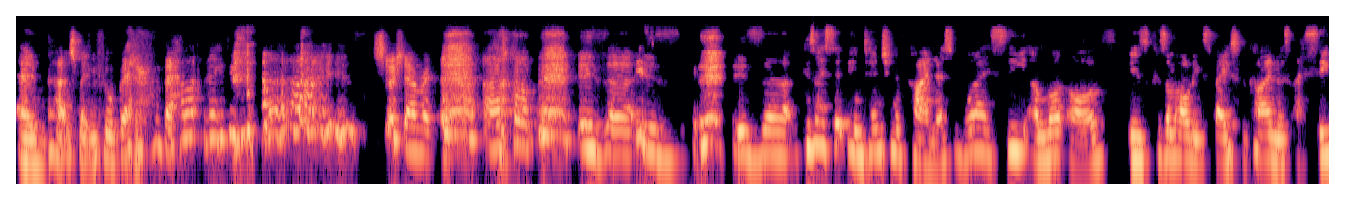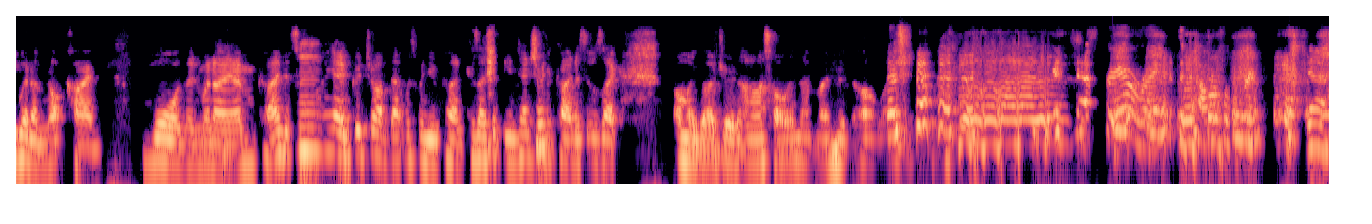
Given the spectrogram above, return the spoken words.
and perhaps make me feel better about it, maybe. sure, Shamron, um, is uh, is is because uh, I set the intention of kindness. What I see a lot of is because I'm holding space for kindness. I see when I'm not kind more than when I am kind. It's like, oh, yeah, good job. That was when you're kind. Because I set the intention for kindness. It was like, oh my God, you're an asshole in that moment. Oh, it's that prayer, right? It's a powerful prayer. Yeah.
